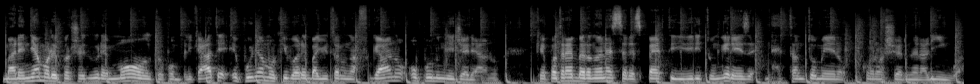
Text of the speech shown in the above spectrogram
ma rendiamo le procedure molto complicate e puniamo chi vorrebbe aiutare un afgano oppure un nigeriano, che potrebbero non essere esperti di diritto ungherese né tantomeno conoscerne la lingua.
